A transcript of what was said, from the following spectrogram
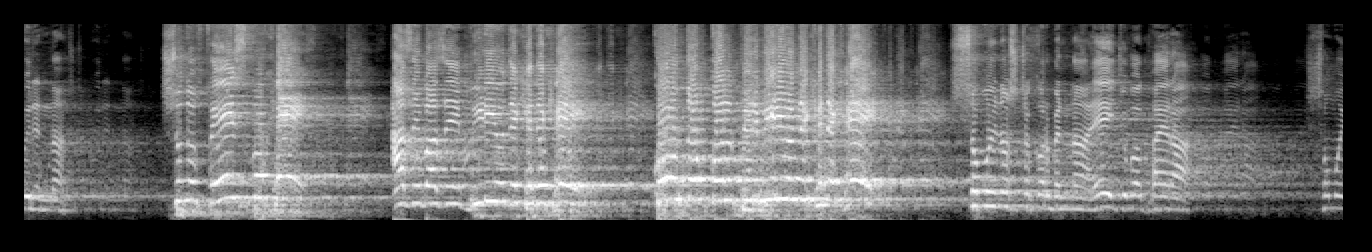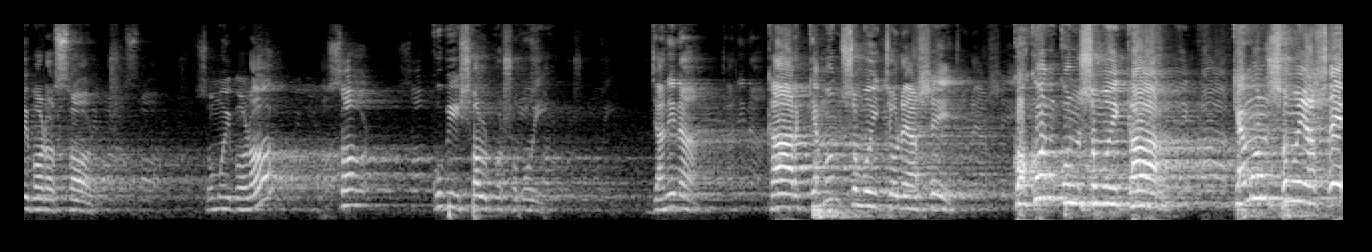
করেন না। শুধু ফেসবুকে আজে বাজে ভিডিও দেখে দেখে, কৌতুক গল্পের ভিডিও দেখে দেখে সময় নষ্ট করবেন না। এই যুবক ভাইরা সময় বড় শর্ট সময় বড় শর্ট খুবই স্বল্প সময়। জানি না কার কেমন সময় চলে আসে? কখন কোন সময় কার? কেমন সময় আসে?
